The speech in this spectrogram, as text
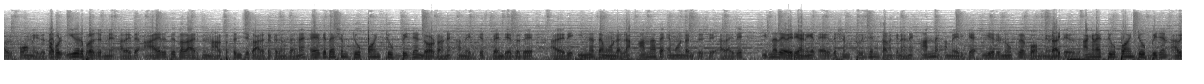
അവർ ഫോം ചെയ്തത്. അപ്പോൾ ഈ ഒരു പ്രോജക്റ്റിന് അതായത് ആയിരത്തി തൊള്ളായിരത്തി നാൽപ്പത്തഞ്ച് കാലഘട്ടങ്ങളിൽ തന്നെ ഏകദേശം ടു പോയിന്റ് ടു ബില്യൺ ഡോളറാണ് അമേരിക്ക സ്പെൻഡ് ചെയ്തത്. അതായത് ഇന്നത്തെ എമൗണ്ട് അല്ല അന്നത്തെ എമൗണ്ട് അനുസരിച്ച് അതായത് ഇന്നത്തെ വരികയാണെങ്കിൽ ഏകദേശം ട്രില്യൺ കണക്കിനാണ് അന്ന് അമേരിക്ക ഈ ഒരു ന്യൂക്ലിയർ ബോംബിന് ചെയ്തത്. അങ്ങനെ ടു പോയിന്റ് ടു ബില്യൺ അവർ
